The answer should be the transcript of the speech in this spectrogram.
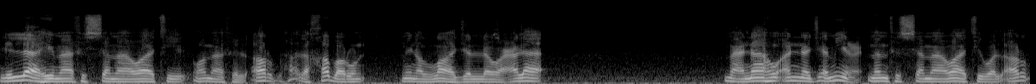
لله ما في السماوات وما في الأرض. هذا خبر من الله جل وعلا. معناه أن جميع من في السماوات والأرض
